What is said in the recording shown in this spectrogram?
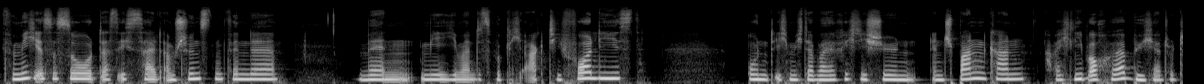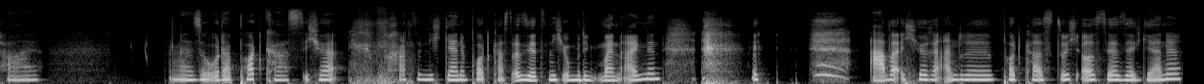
für mich ist es so, dass ich es halt am schönsten finde, wenn mir jemand es wirklich aktiv vorliest und ich mich dabei richtig schön entspannen kann. Aber ich liebe auch Hörbücher total. Also oder Podcasts. Ich höre wahnsinnig gerne Podcasts, also jetzt nicht unbedingt meinen eigenen. Aber ich höre andere Podcasts durchaus sehr, sehr gerne.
